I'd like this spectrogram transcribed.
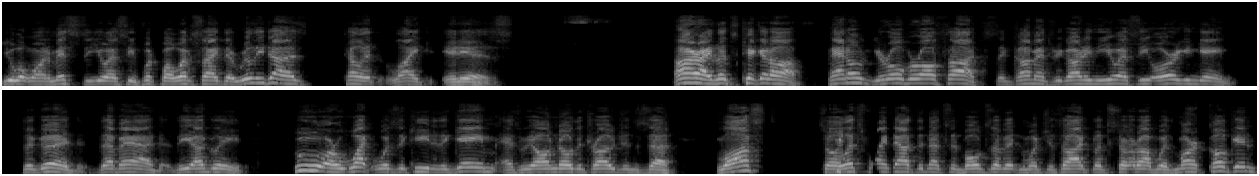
you won't want to miss the USC football website that really does tell it like it is. All right, let's kick it off. Panel, your overall thoughts and comments regarding the USC Oregon game the good, the bad, the ugly. Who or what was the key to the game? As we all know, the Trojans uh, lost. So let's find out the nuts and bolts of it and what you thought. Let's start off with Mark Culkin.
